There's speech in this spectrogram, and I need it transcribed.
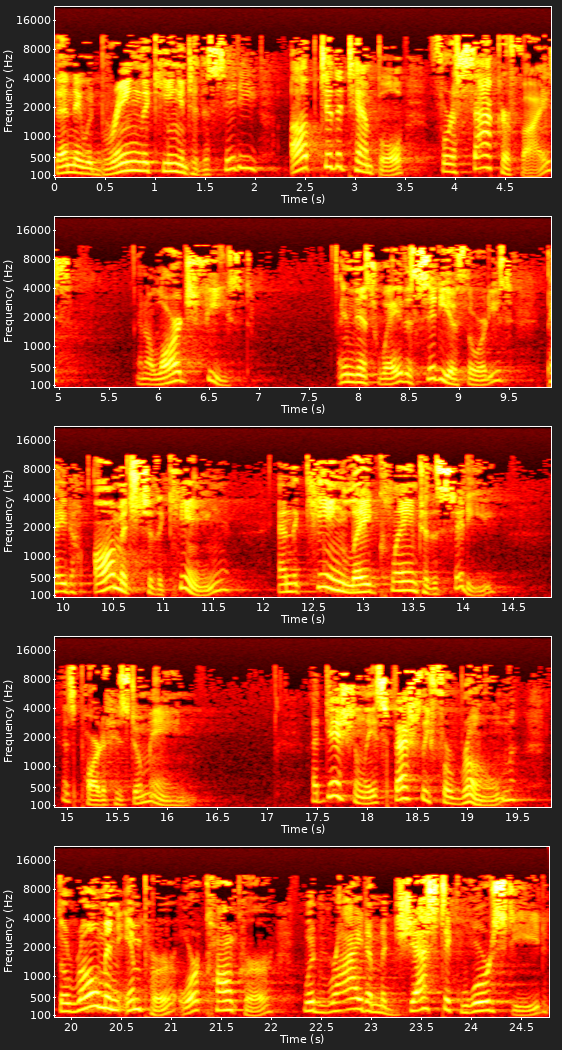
Then they would bring the king into the city, up to the temple for a sacrifice and a large feast. In this way, the city authorities paid homage to the king, and the king laid claim to the city as part of his domain. Additionally, especially for Rome, the Roman emperor or conqueror would ride a majestic war steed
